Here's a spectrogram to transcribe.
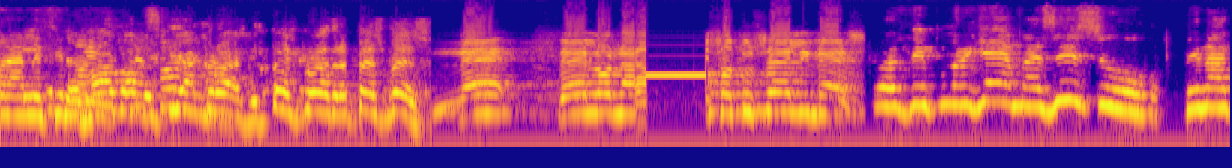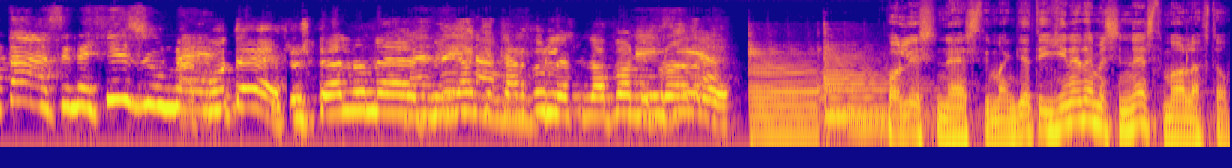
Είναι σίγουρα αληθινό. Μάλλον αληθή ακρόαση. Πες πρόεδρε, πες, πες. Ναι, θέλω να σώσω τους Έλληνες. Πρωθυπουργέ, μαζί σου. Δυνατά, συνεχίζουμε. Ακούτε, σου στέλνουν Με φιλιά και δύναμη. καρδούλες στην οθόνη, Με πρόεδρε. Πολύ συναίσθημα. Γιατί γίνεται με συναίσθημα όλο αυτό.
